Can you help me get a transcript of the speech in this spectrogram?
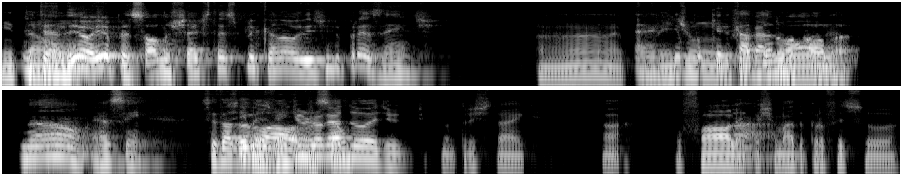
Então... Entendeu aí? O pessoal no chat está explicando a origem do presente. Ah, é que, de um porque ele está dando aula. Né? Não, é assim. Você tá Sim, dando mas aula. Vem de um jogador de, de Counter-Strike. O Fallen, ah, que é ah. chamado professor.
